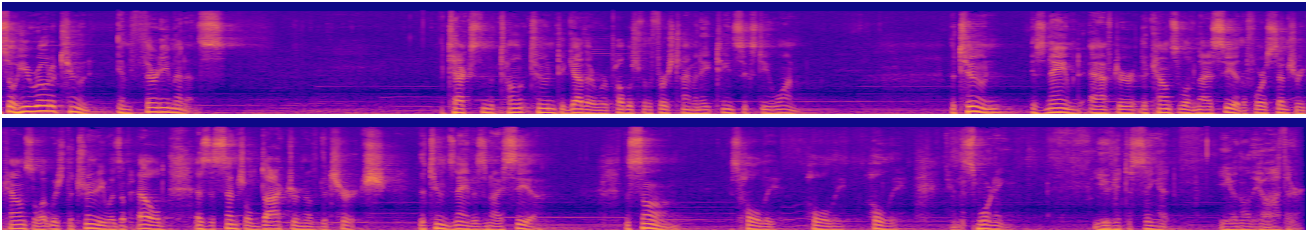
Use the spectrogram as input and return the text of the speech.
And so he wrote a tune in 30 minutes. The text and the tune together were published for the first time in 1861. The tune is named after the Council of Nicaea, the fourth century council at which the Trinity was upheld as the central doctrine of the church. The tune's name is Nicaea. The song is Holy, Holy, Holy. And this morning, you get to sing it, even though the author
